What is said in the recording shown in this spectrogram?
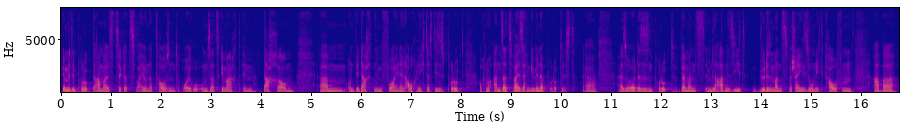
Wir haben mit dem Produkt damals ca. 200.000 Euro Umsatz gemacht im Dachraum. Ähm, und wir dachten im Vorhinein auch nicht, dass dieses Produkt auch nur ansatzweise ein Gewinnerprodukt ist. Ja, also das ist ein Produkt, wenn man es im Laden sieht, würde man es wahrscheinlich so nicht kaufen. Aber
